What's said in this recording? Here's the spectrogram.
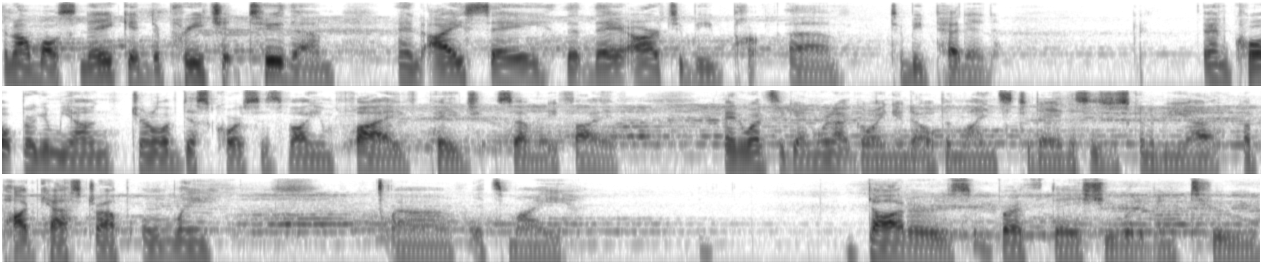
and almost naked to preach it to them and i say that they are to be uh, to be petted end quote brigham young journal of discourses volume 5 page 75 and once again we're not going into open lines today this is just going to be a, a podcast drop only uh, it's my daughter's birthday. She would have been two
